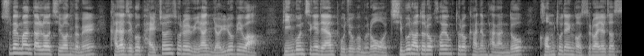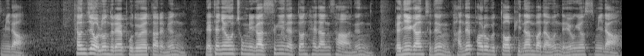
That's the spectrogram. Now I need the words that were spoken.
수백만 달러 지원금을 가자지구 발전소를 위한 연료비와 빈곤층에 대한 보조금으로 지불하도록 허용토록 하는 방안도 검토된 것으로 알려졌습니다. 현지 언론들의 보도에 따르면 네타냐후 총리가 승인했던 해당 사안은 베니 간츠 등 반대파로부터 비난받아온 내용이었습니다.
